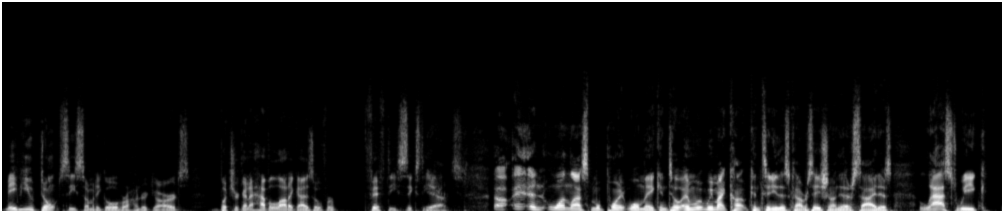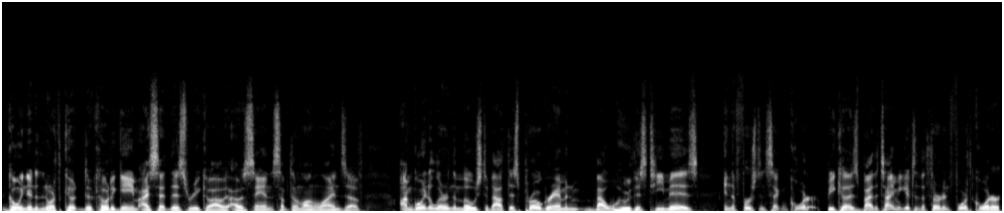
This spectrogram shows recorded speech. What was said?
maybe you don't see somebody go over 100 yards, but you're going to have a lot of guys over 50, 60 Yeah. yards. Uh, and one last point we'll make until, and we- might co- continue this conversation on the other side is last week going into the North Dakota- Dakota game, I said this, Rico. I was, I was saying something along the lines of, I'm going to learn the most about this program and about who this team is in the first and second quarter because by the time you get to the third and fourth quarter,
